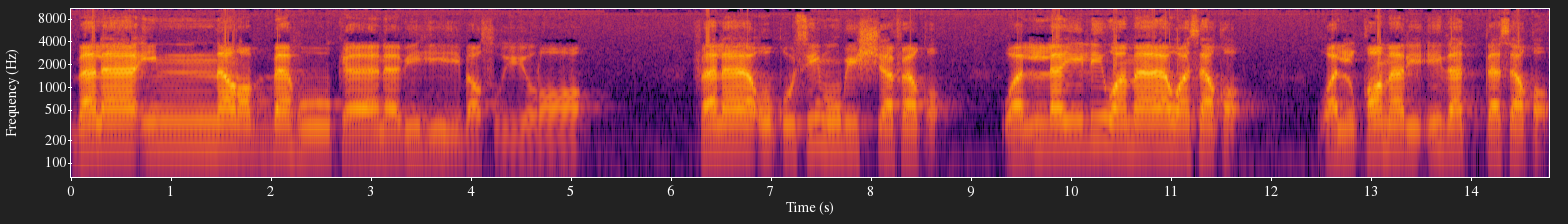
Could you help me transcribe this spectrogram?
بلى ان ربه كان به بصيرا فلا اقسم بالشفق والليل وما وسق والقمر اذا اتسق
